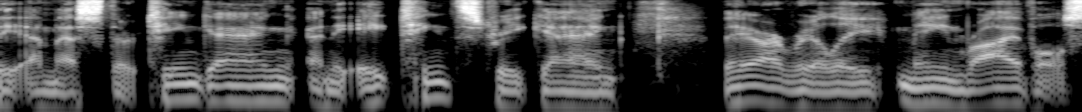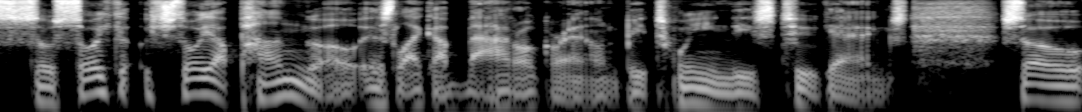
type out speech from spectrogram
the MS 13 gang and the 18th Street gang, they are really main rivals. So Soy- Soyapango is like a battleground between these two gangs. So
